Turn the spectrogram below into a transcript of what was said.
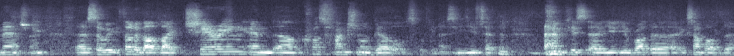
management? Uh, so we thought about like sharing and um, cross-functional goals would be nice. You, you said that because uh, you, you brought the example of the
